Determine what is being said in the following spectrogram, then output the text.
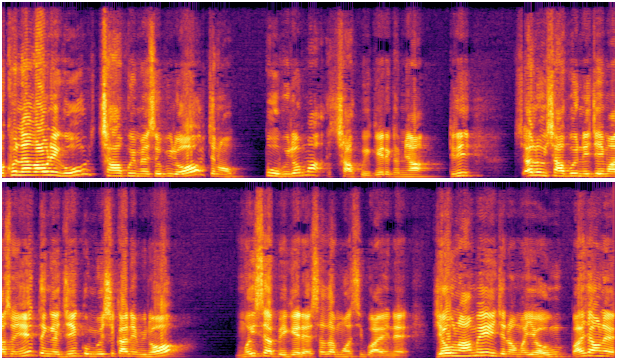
အခွင့်အလမ်းကောင်းတွေကိုခြာဖွေမယ်ဆိုပြီးတော့ကျွန်တော်ပို့ပြီးတော့မှခြာဖွေခဲ့တယ်ခင်ဗျဒီနေ့အဲ့လိုရှာဖွေနေချိန်မှာဆိုရင်တငယ်ချင်းကွန်မြူရှစ်ကနေပြီးတော့ မိတ်ဆက်ပေးခဲ့တဲ့ဆက်ဆက်မော်စီပွားရေးနဲ့ယုံလားမေးကျွန်တော်မယုံဘူး။ဘာကြောင့်လဲ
